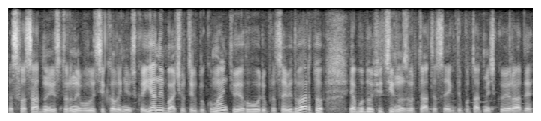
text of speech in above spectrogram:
з фасадної сторони вулиці Калинівської. Я не бачив цих документів, я говорю про це відверто. Я буду офіційно звертатися як депутат міської ради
